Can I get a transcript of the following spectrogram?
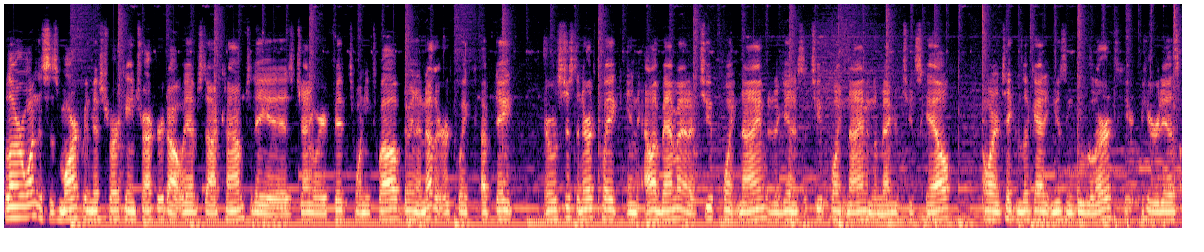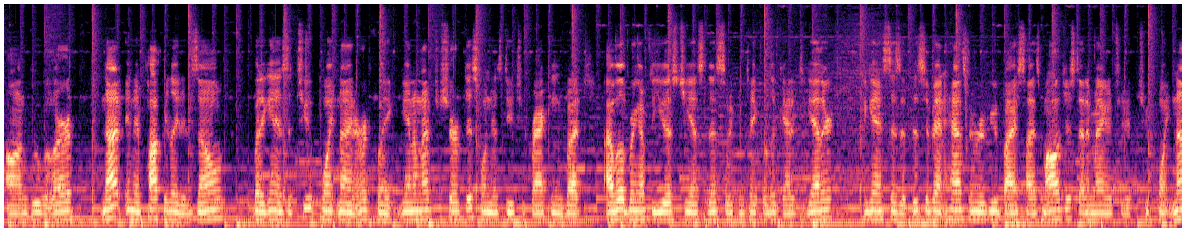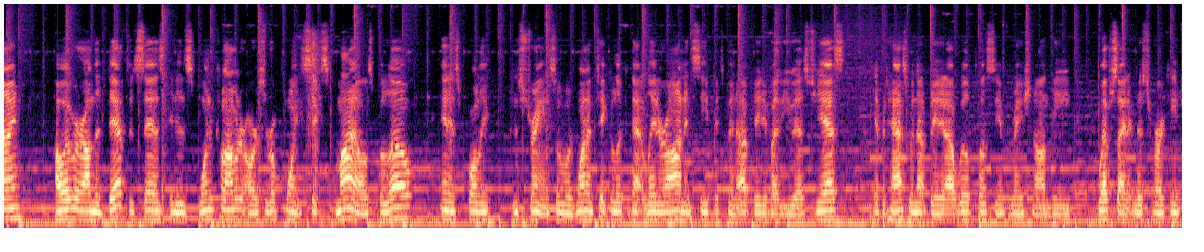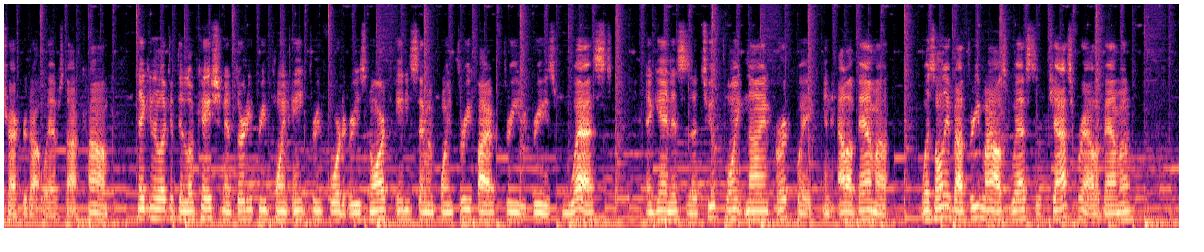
Hello everyone, this is Mark with MrHurricaneTracker.webs.com. Today is January 5th, 2012, doing another earthquake update. There was just an earthquake in Alabama at a 2.9, and again it's a 2.9 in the magnitude scale. I want to take a look at it using Google Earth. Here, here it is on Google Earth. Not in a populated zone, but again it's a 2.9 earthquake. Again, I'm not too sure if this one is due to fracking, but I will bring up the USGS list so we can take a look at it together. Again, it says that this event has been reviewed by a seismologist at a magnitude of 2.9. However, on the depth, it says it is 1 kilometer or 0.6 miles below and it's poorly constrained. So we'll want to take a look at that later on and see if it's been updated by the USGS. If it has been updated, I will post the information on the website at mrhurricanetracker.webs.com. Taking a look at the location at 33.834 degrees north, 87.353 degrees west. Again, this is a 2.9 earthquake in Alabama. Was only about three miles west of Jasper, Alabama,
